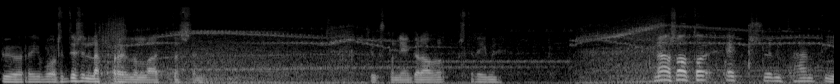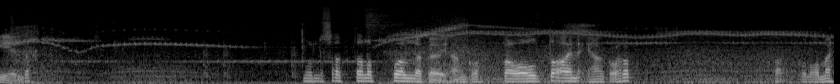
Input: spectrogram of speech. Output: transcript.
pyörii. Voisin tietysti läppärillä laittaa sen Tyksmanien kanavan striimin. Nää saattaa eksyä nyt tähän tieltä. Mulla saattaa loppua läpö ihan kohta. Polttoaine ihan kohta. Kolme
